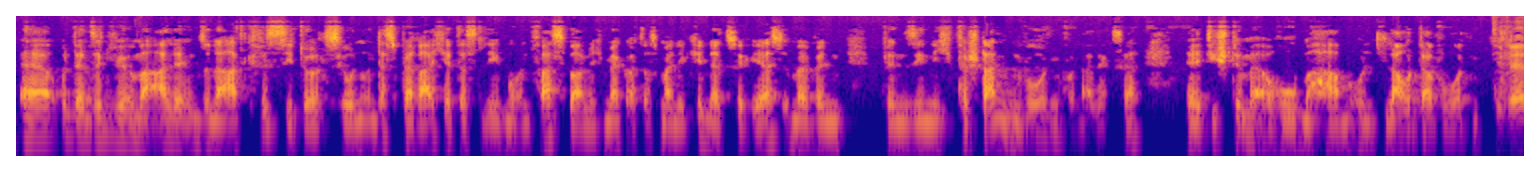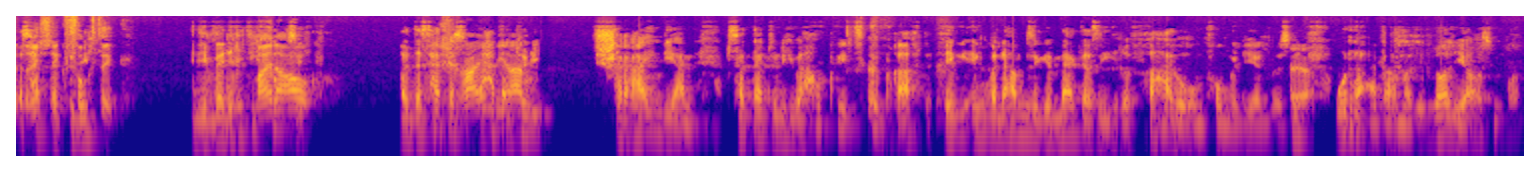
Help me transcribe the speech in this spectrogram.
Äh, und dann sind wir immer alle in so einer Art Quiz-Situation und das bereichert das Leben unfassbar. Und ich merke auch, dass meine Kinder zuerst immer, wenn, wenn sie nicht verstanden wurden von Alexa, äh, die Stimme erhoben haben und lauter wurden. Die werden das richtig fuchsig. Die werden richtig Meine fuchsig. auch. Und das hat, das hat natürlich, an schreien die an. Das hat natürlich überhaupt nichts gebracht. Irgendwann haben sie gemerkt, dass sie ihre Frage umformulieren müssen ja. oder einfach mal den Lolli aus dem Mund.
